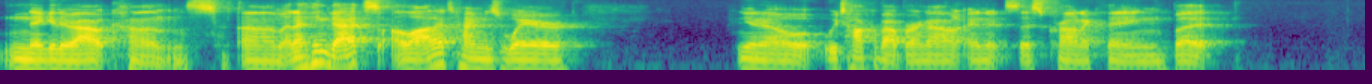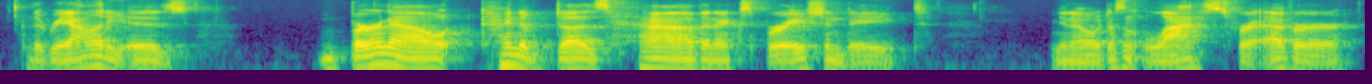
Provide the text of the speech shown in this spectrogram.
negative outcomes. Um, and I think that's a lot of times where you know, we talk about burnout and it's this chronic thing, but the reality is burnout kind of does have an expiration date. You know, it doesn't last forever,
